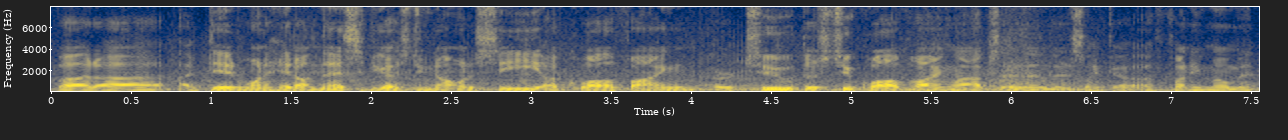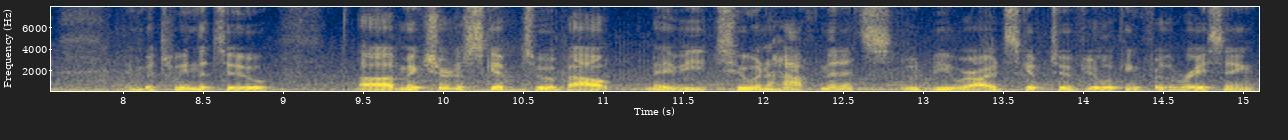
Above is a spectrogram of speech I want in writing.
But uh, I did want to hit on this. If you guys do not want to see a qualifying or two, there's two qualifying laps and then there's like a, a funny moment in between the two. Uh, make sure to skip to about maybe two and a half minutes would be where I'd skip to if you're looking for the racing.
